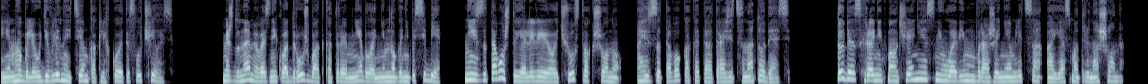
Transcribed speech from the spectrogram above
И мы были удивлены тем, как легко это случилось. Между нами возникла дружба, от которой мне было немного не по себе. Не из-за того, что я лелеяла чувства к Шону, а из-за того, как это отразится на Тобиасе. Тобиас хранит молчание с неуловимым выражением лица, а я смотрю на Шона.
